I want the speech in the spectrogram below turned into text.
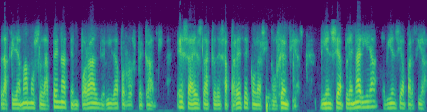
la que llamamos la pena temporal de vida por los pecados. Esa es la que desaparece con las indulgencias, bien sea plenaria o bien sea parcial.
